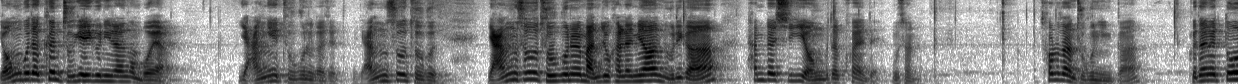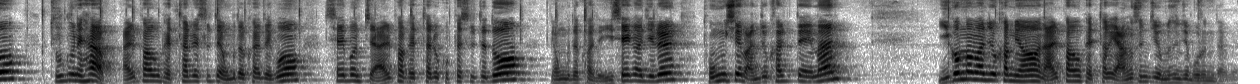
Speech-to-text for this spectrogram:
0보다 큰 두 개의 근이라는 건 뭐야? 양의 두 근을 가져야 돼. 양수 두 근. 양수 두 근을 만족하려면 우리가 판별식이 0보다 커야 돼. 우선. 서로 다른 두 근이니까. 그 다음에 또 두 근의 합, 알파하고 베타를 했을 때 0보다 커야 되고 세 번째 알파 베타를 곱했을 때도 0보다 커야 돼. 이 세 가지를 동시에 만족할 때만 이것만 만족하면 알파하고 베타가 양수인지 음수인지 모른다고요.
